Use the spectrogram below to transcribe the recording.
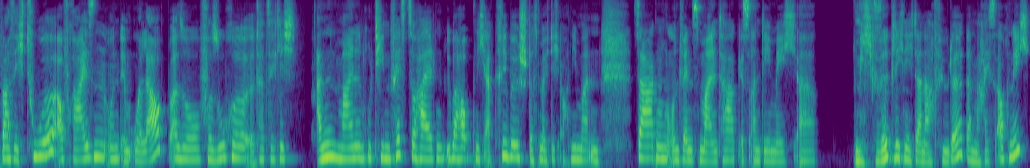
was ich tue auf Reisen und im Urlaub. Also versuche tatsächlich an meinen Routinen festzuhalten, überhaupt nicht akribisch, das möchte ich auch niemandem sagen. Und wenn es mal ein Tag ist, an dem ich äh, mich wirklich nicht danach fühle, dann mache ich es auch nicht.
